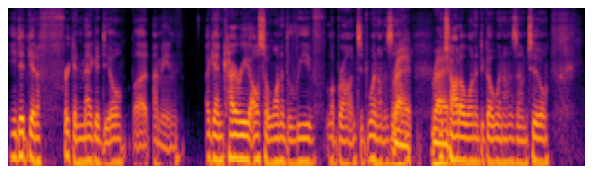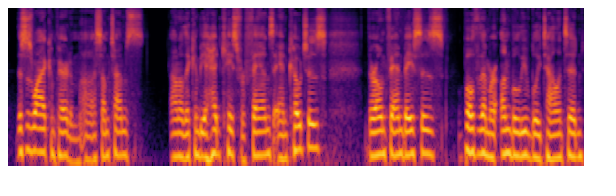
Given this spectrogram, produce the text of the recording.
he did get a freaking mega deal, but I mean, again, Kyrie also wanted to leave LeBron to win on his own. Right, right. Machado wanted to go win on his own too. This is why I compared him. Uh, sometimes I don't know. They can be a head case for fans and coaches, their own fan bases. Both of them are unbelievably talented.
